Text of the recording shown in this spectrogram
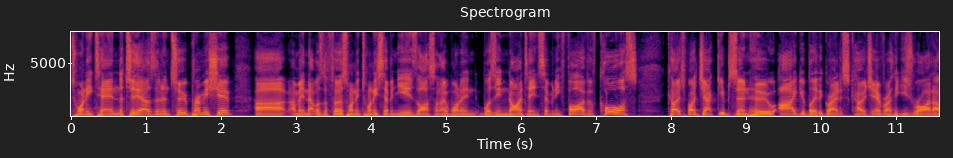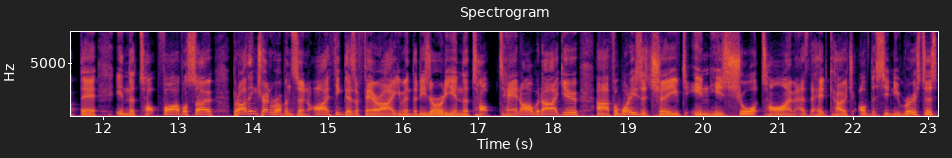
2010, the 2002 premiership. Uh, I mean, that was the first one in 27 years. Last time they won in, was in 1975, of course, coached by Jack Gibson, who arguably the greatest coach ever. I think he's right up there in the top five or so. But I think Trent Robinson, I think there's a fair argument that he's already in the top 10, I would argue, uh, for what he's achieved in his short time as the head coach of the Sydney Roosters.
